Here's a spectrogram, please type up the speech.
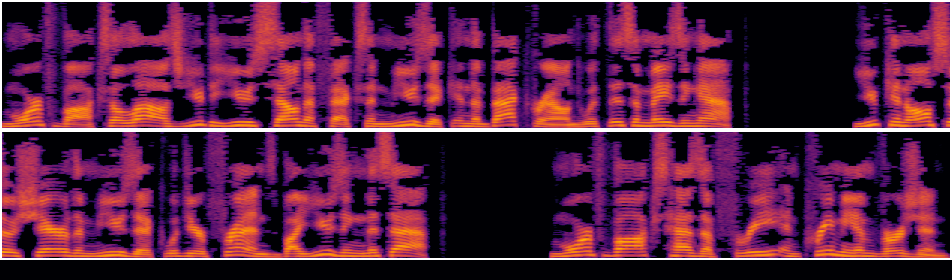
Morphvox allows you to use sound effects and music in the background with this amazing app. You can also share the music with your friends by using this app. Morphvox has a free and premium version.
